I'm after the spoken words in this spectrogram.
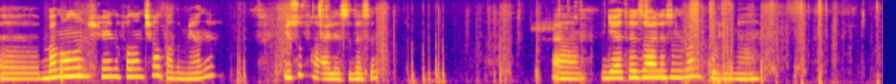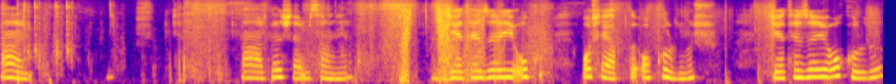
Ee, ben onun şeyini falan çalmadım yani. Yusuf ailesi desin. Ee, GTZ ailesini ben kurdum yani. Ha. Ha arkadaşlar bir saniye. CTZ'yi o, o şey yaptı. O kurmuş. CTZ'yi o kurdu.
